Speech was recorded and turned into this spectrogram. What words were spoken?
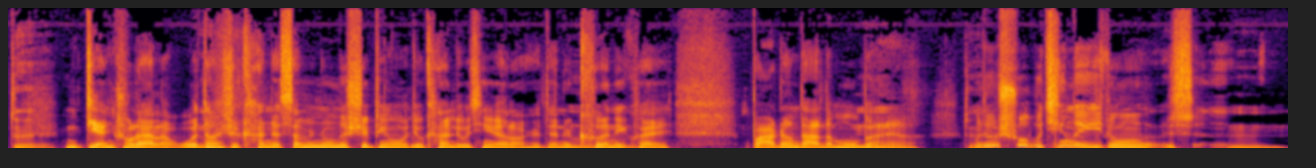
对，你点出来了。我嗯当时看着三分钟的视频，我就看刘庆元老师在那刻那块巴掌大的木板呀，我就说不清的一种是嗯，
